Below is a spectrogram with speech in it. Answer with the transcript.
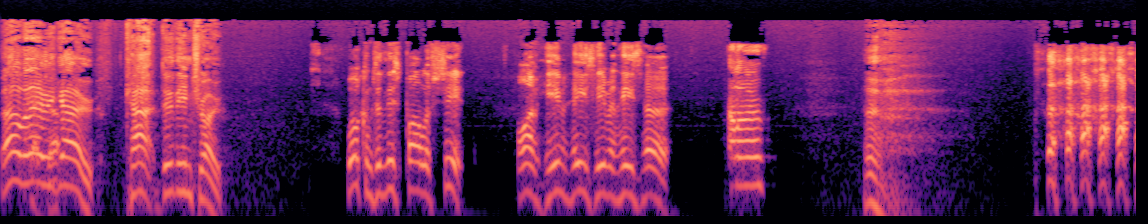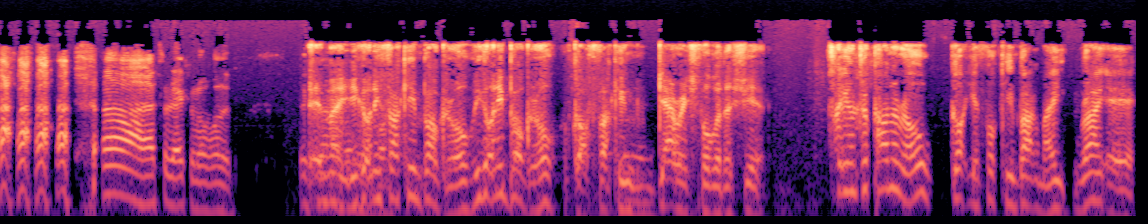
Oh, well, there we up. go. Cat, do the intro. Welcome to this pile of shit. I'm him, he's him, and he's her. Hello. ah, that's the reaction I wanted. Hey, mate, you got any fucking bog roll? You got any bog roll? I've got a fucking garage full of the shit. £300 a roll. Got your fucking back, mate. Right here.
